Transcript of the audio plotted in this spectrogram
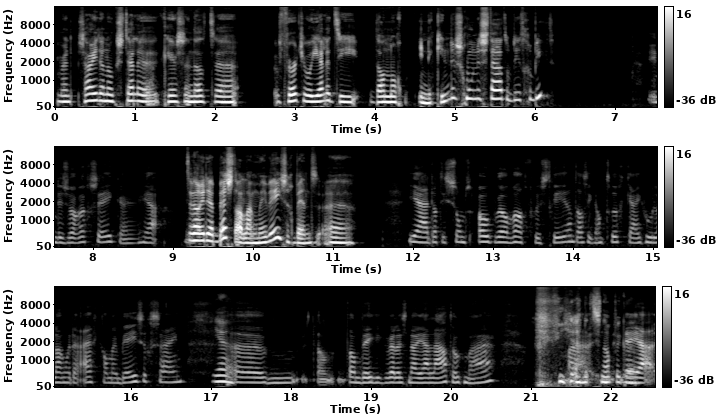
maar zou je dan ook stellen, Kirsten, dat eh, virtual reality dan nog in de kinderschoenen staat op dit gebied? In de zorg zeker, ja. Terwijl je daar best al lang mee bezig bent. Ja, dat is soms ook wel wat frustrerend. Als ik dan terugkijk hoe lang we er eigenlijk al mee bezig zijn. ja. Ehm, dan, dan denk ik wel eens, nou ja, laat ook maar. ja, dat snap ik nou wel. Ja,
